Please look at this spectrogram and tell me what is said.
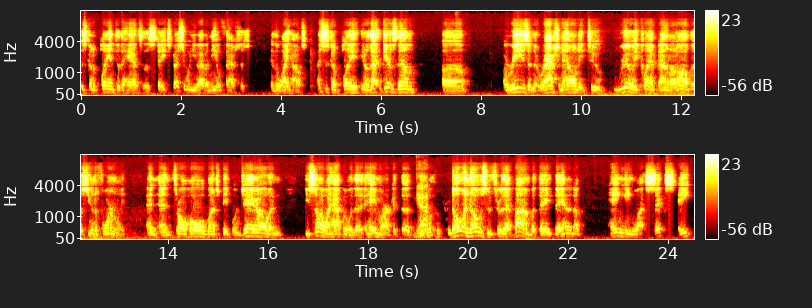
is going to play into the hands of the state, especially when you have a neo fascist in the White House. That's just going to play. You know, that gives them uh, a reason, a rationality to really clamp down on all of us uniformly, and and throw a whole bunch of people in jail. And you saw what happened with the Haymarket. The, yeah. You know, no one knows who threw that bomb, but they they ended up hanging what six, eight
